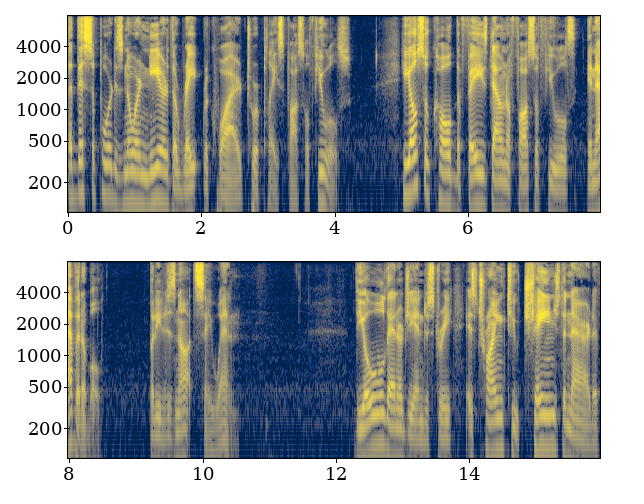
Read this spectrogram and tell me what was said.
that this support is nowhere near the rate required to replace fossil fuels. He also called the phase down of fossil fuels inevitable, but he does not say when. The old energy industry is trying to change the narrative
